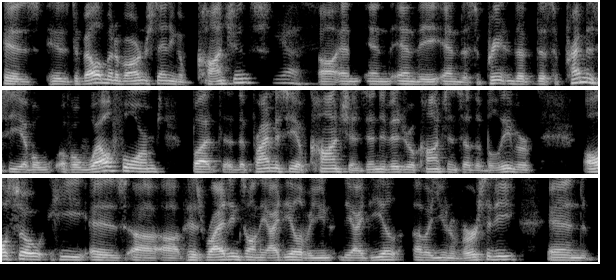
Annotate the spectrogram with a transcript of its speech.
his his development of our understanding of conscience, Yes. uh, and and and the and the supreme the, the supremacy of a of a well formed but the primacy of conscience, individual conscience of the believer. Also, he is uh, uh, his writings on the ideal of a un- the ideal of a university and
